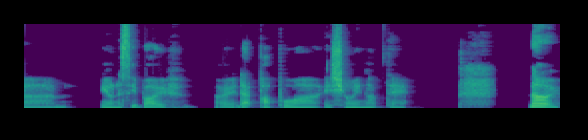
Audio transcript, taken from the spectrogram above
Um, you want to see both. So that Papua is showing up there. Now,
